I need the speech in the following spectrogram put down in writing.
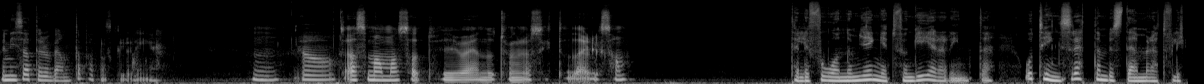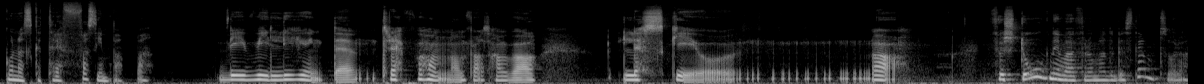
Men ni satt där och väntade på att man skulle ringa? Mm. Ja. Så Alltså mamma sa att vi var ändå tvungna att sitta där liksom. Telefonumgänget fungerar inte och tingsrätten bestämmer att flickorna ska träffa sin pappa. Vi ville ju inte träffa honom för att han var läskig och ja, Förstod ni varför de hade bestämt så då?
